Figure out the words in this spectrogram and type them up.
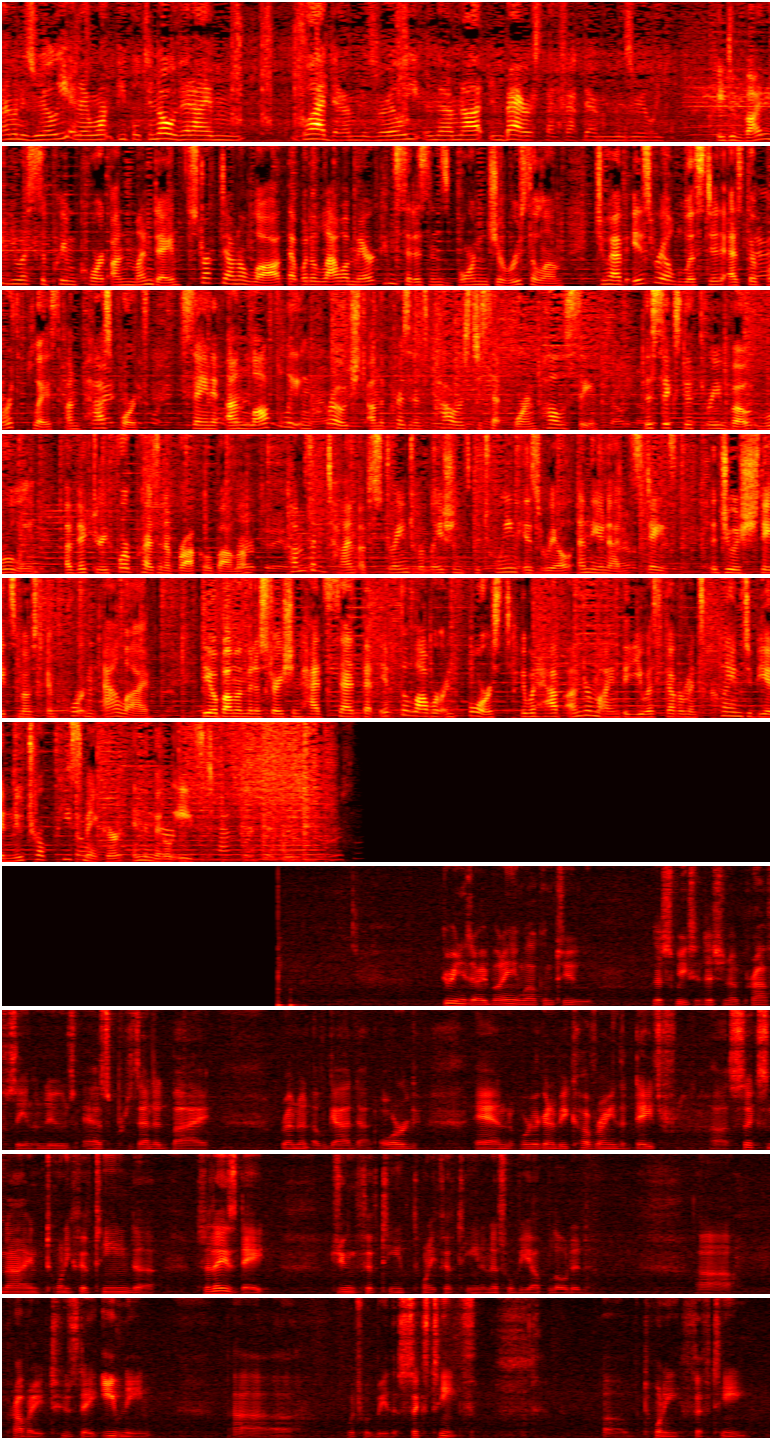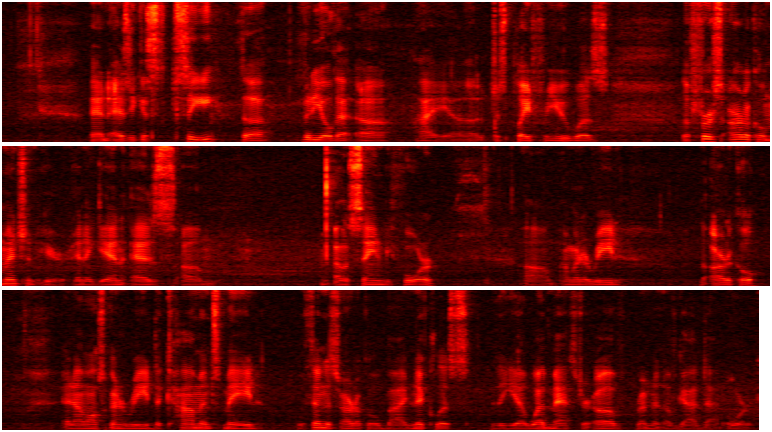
I'm an Israeli, and I want people to know that I'm glad that I'm an Israeli and that I'm not embarrassed by the fact that I'm an Israeli. A divided U.S. Supreme Court on Monday struck down a law that would allow American citizens born in Jerusalem to have Israel listed as their birthplace on passports, saying it unlawfully encroached on the president's powers to set foreign policy. The 6 to 3 vote ruling, a victory for President Barack Obama, comes at a time of strained relations between Israel and the United States, the Jewish state's most important ally. The Obama administration had said that if the law were enforced, it would have undermined the U.S. government's claim to be a neutral peacemaker in the Middle East. Greetings, everybody, and welcome to this week's edition of Prophecy in the News as presented by remnantofgod.org. And we're going to be covering the dates uh, 6 9 2015 to today's date, June 15th, 2015, and this will be uploaded uh, probably Tuesday evening, uh, which would be the 16th of 2015. And as you can see, the video that uh, I uh, just played for you was the first article mentioned here. And again, as um, I was saying before, um, I'm going to read the article, and I'm also going to read the comments made within this article by Nicholas, the uh, webmaster of remnantofgod.org.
